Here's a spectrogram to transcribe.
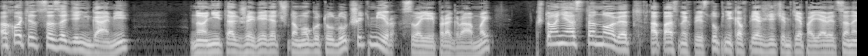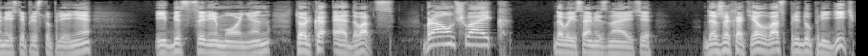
охотятся за деньгами, но они также верят, что могут улучшить мир своей программой, что они остановят опасных преступников, прежде чем те появятся на месте преступления. И бесцеремонен только Эдвардс. Брауншвайг, да вы и сами знаете, даже хотел вас предупредить.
